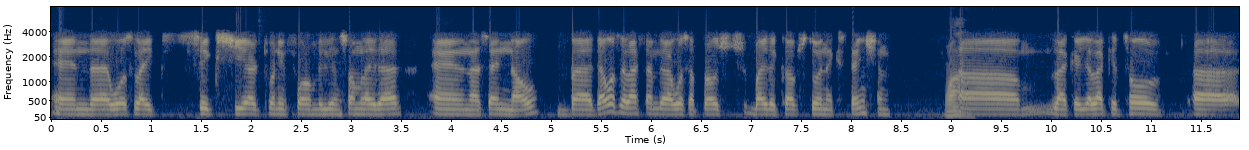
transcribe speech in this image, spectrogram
and uh, it was like six year, 24 million, something like that. And I said no, but that was the last time that I was approached by the Cubs to an extension. Wow. Um, like like I told uh,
